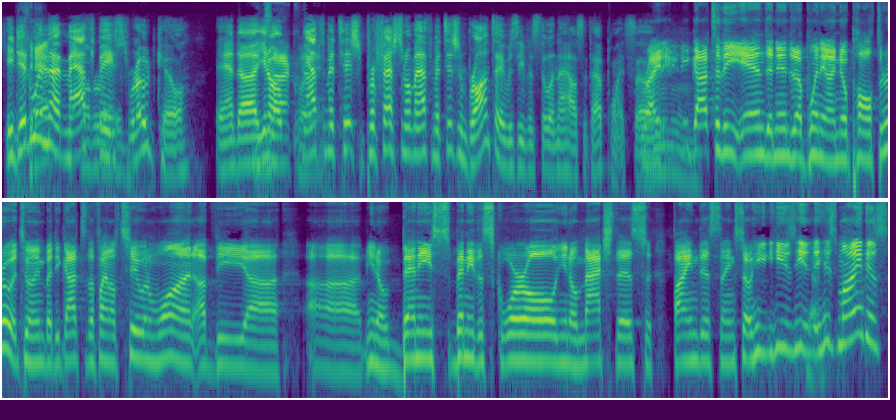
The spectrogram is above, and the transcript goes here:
He did win that math-based roadkill, and uh, you Exactly. know, mathematician, professional mathematician Bronte was even still in the house at that point. So right? He got to the end and ended up winning. I know Paul threw it to him, but he got to the final two and one of the, uh, uh, you know, Benny, Benny the squirrel. You know, match this, find this thing. So he, he's he, Yeah. his mind is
